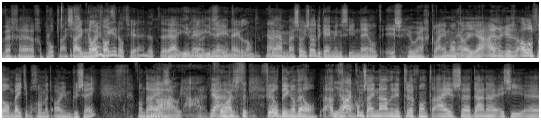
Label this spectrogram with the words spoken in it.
weg eh, gepropt. Hij Het zei is een nooit klein wat. wereldje, hè? Dat, uh, Ja, ja, iedereen- in Nederland. Ja. Ja. maar sowieso de game-industrie in Nederland is heel erg klein. Want Ja. eh, ja, eigenlijk is alles wel een beetje begonnen met Arjen Brusset. Want hij is... nou ja, Ja, voor dus veel dingen wel. Ah, Ja. Vaak komt zijn naam erin terug. Want hij is, eh, daarna is hij, eh,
